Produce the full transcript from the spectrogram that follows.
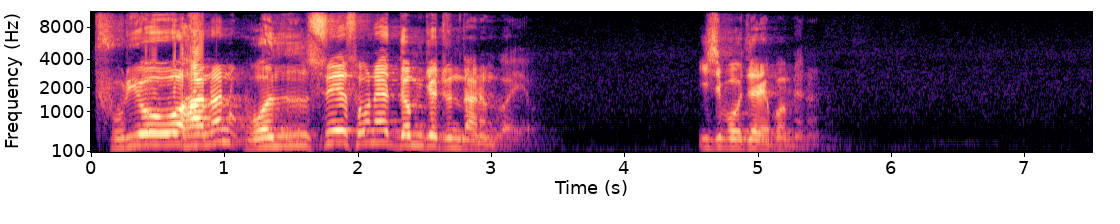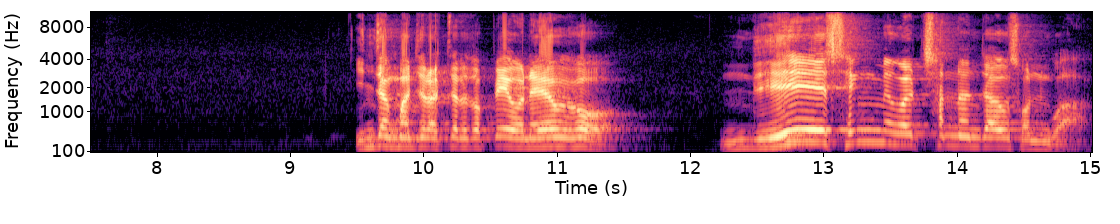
두려워하는 원수의 손에 넘겨준다는 거예요. 25절에 보면은 인장만질할 때라도 빼어내고 내 생명을 찾는 자의 손과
